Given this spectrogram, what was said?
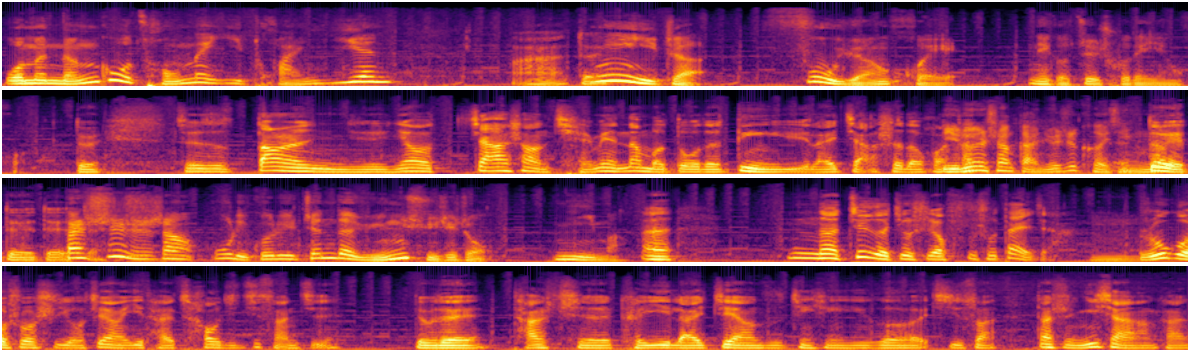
我们能够从那一团烟啊，对，逆着复原回那个最初的烟火。吗。就是当然你你要加上前面那么多的定语来假设的话，理论上感觉是可行的，对对对，但事实上，物理规律真的允许这种逆吗？那这个就是要付出代价。嗯，如果说是有这样一台超级计算机，对不对？它是可以来这样子进行一个计算，但是你想想看，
